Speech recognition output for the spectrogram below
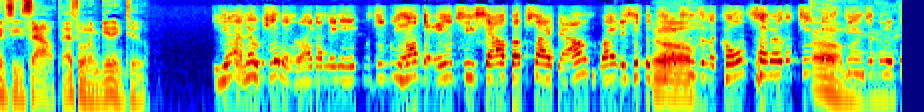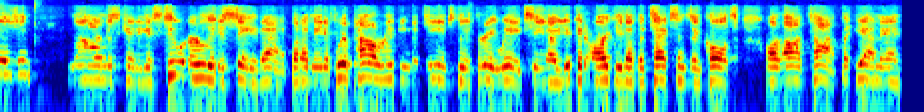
AFC South. That's what I'm getting to. Yeah, no kidding, right? I mean, it, did we have the AFC South upside down, right? Is it the Oh. Texans and the Colts that are the two Oh, best my teams in the division? No, I'm just kidding. It's too early to say that. But I mean, if we're power ranking the teams through three weeks, you know, you could argue that the Texans and Colts are on top. But yeah, man,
